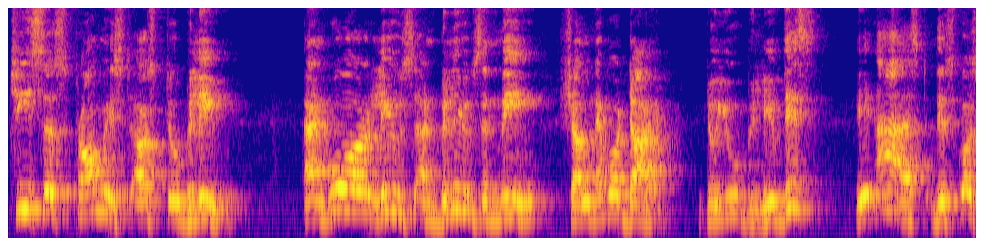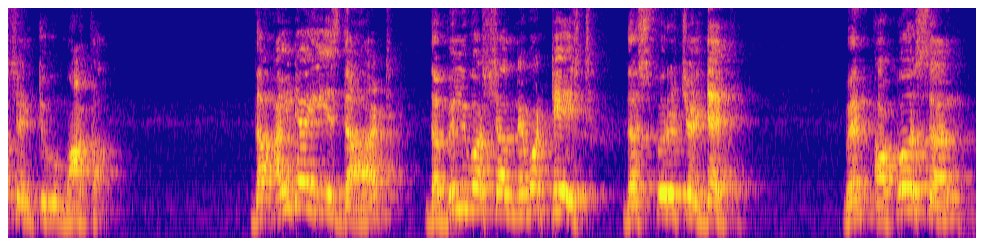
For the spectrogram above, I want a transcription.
Jesus promised us to believe, and whoever lives and believes in me shall never die. Do you believe this? He asked this question to Martha. The idea is that the believer shall never taste the spiritual death. When a person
